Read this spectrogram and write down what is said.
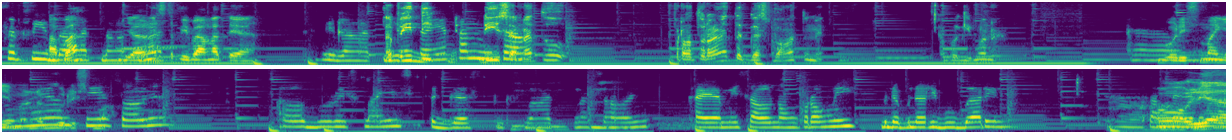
sepi Apa? banget banget. Jalannya banget. sepi banget ya. sepi banget. Tapi di, kan di sana tuh peraturannya tegas banget tuh, men. Apa gimana? Bu Risma gimana, lumayan Bu sih, soalnya kalau Bu Rismanya sih tegas, tegas Hmm, banget. hmm, Masalahnya kayak misal nongkrong nih, bener-bener dibubarin. Sampai Oh ada iya,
